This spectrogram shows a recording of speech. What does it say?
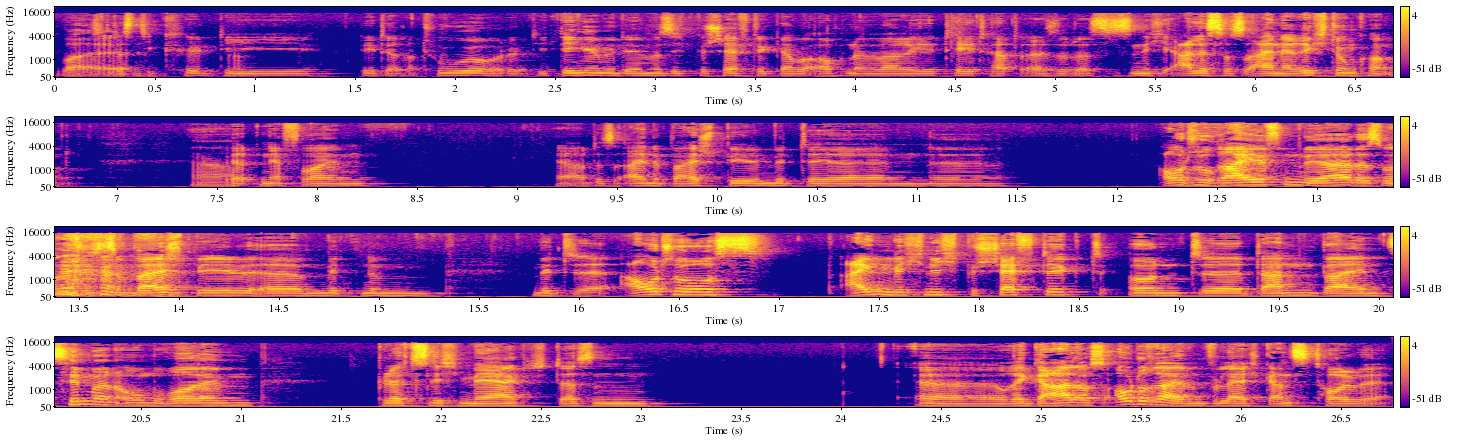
Weil, also, dass die, die Literatur oder die Dinge, mit denen man sich beschäftigt, aber auch eine Varietät hat. Also dass es nicht alles aus einer Richtung kommt. Ja. Wir hatten ja vorhin ja, das eine Beispiel mit den äh, Autoreifen, ja, dass man sich zum Beispiel äh, mit einem mit äh, Autos eigentlich nicht beschäftigt und äh, dann beim Zimmern umräumen plötzlich merkt, dass ein äh, Regal aus Autoreifen vielleicht ganz toll wäre.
